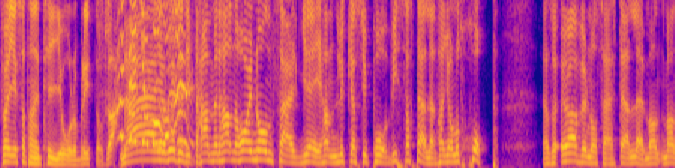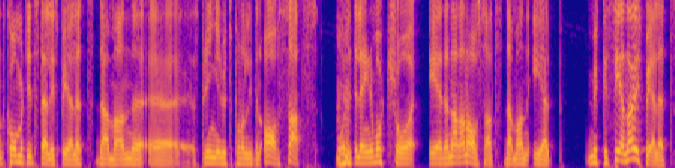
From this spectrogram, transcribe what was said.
Får jag gissa att han är tio år och britt också? Ah, Nej, jag vet inte riktigt. Han, men han har ju någon så här grej, han lyckas ju på vissa ställen, han gör något hopp, alltså över något så här ställe. Man, man kommer till ett ställe i spelet där man eh, springer ute på någon liten avsats och lite längre bort så är det en annan avsats där man är mycket senare i spelet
